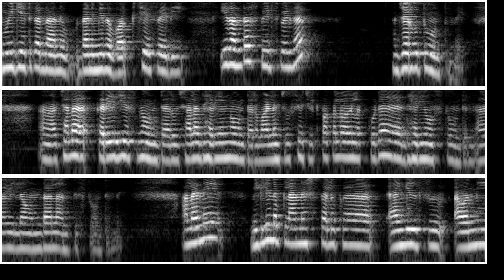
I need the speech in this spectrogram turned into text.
ఇమీడియట్గా దాని దాని మీద వర్క్ చేసేది ఇదంతా స్పీడ్ స్పీడ్గా జరుగుతూ ఉంటుంది. చాలా కరేజియస్గా ఉంటారు చాలా ధైర్యంగా ఉంటారు. వాళ్ళని చూసే చుట్టుపక్కల వాళ్ళకి కూడా ధైర్యం వస్తూ ఉంటుంది. ఇలా ఉండాలనిపిస్తూ ఉంటుంది. అలానే మిగిలిన ప్లానెట్స్ తాలూకా యాంగిల్స్ అవన్నీ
